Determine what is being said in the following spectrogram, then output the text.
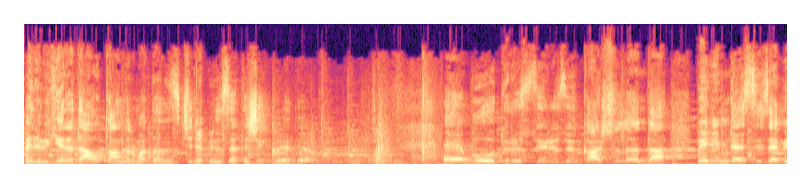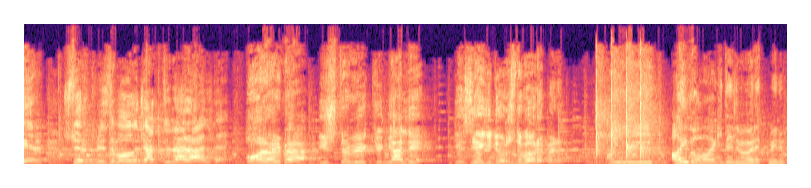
Beni bir kere daha utandırmadığınız için hepinize teşekkür ediyorum. E, bu dürüstlüğünüzün karşılığında benim de size bir sürprizim olacaktır herhalde. Oley be! İşte büyük gün geldi. Geziye gidiyoruz değil mi öğretmenim? Ay, Ayvalık'a gidelim öğretmenim.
